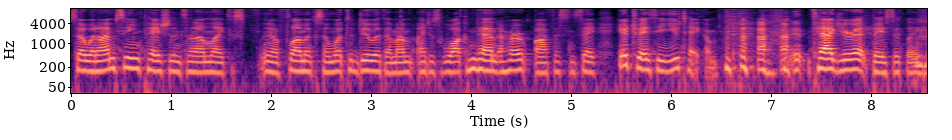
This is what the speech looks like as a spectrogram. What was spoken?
So when I'm seeing patients and I'm like, you know, flummoxed and what to do with them, I'm, I just walk them down to her office and say, "Here, Tracy, you take them. Tag you're it, basically."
